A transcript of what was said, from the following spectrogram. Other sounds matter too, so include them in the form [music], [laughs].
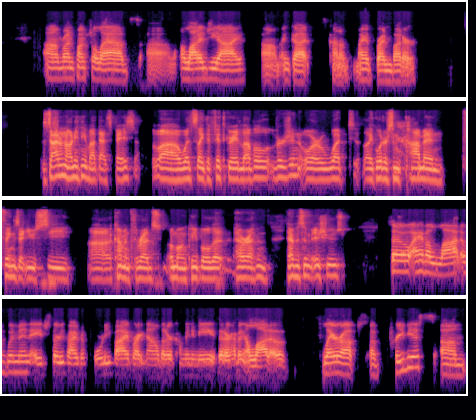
um, run functional labs uh, a lot of gi um, and gut. It's kind of my bread and butter. So i don't know anything about that space. Uh, what's like the fifth grade level version or what like what are some common things that you see uh, common threads among people that are having having some issues? So I have a lot of women aged 35 to 45 right now that are coming to me that are having a lot of flare-ups of previous um,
